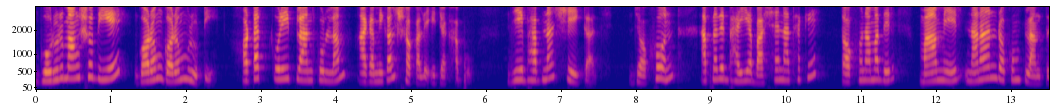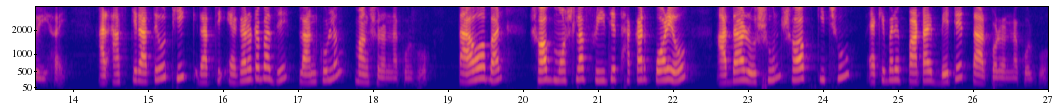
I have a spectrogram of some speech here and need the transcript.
গরুর মাংস দিয়ে গরম গরম রুটি হঠাৎ করেই প্ল্যান করলাম আগামীকাল সকালে এটা খাব যে ভাবনা সেই কাজ যখন আপনাদের ভাইয়া বাসায় না থাকে, তখন আমাদের মা মেয়ের নানান রকম প্ল্যান তৈরি হয় আর আজকে রাতেও ঠিক রাত্রি এগারোটা বাজে প্ল্যান করলাম মাংস রান্না করব। তাও আবার সব মশলা ফ্রিজে থাকার পরেও আদা, রসুন সব কিছু একেবারে পাটায় বেটে তারপর রান্না করব।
